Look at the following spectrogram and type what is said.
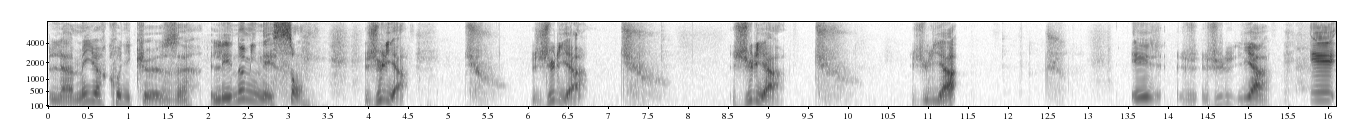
la meilleure chroniqueuse. Les nominés sont Julia, Julia, Julia, Julia et Ju- Julia. Et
